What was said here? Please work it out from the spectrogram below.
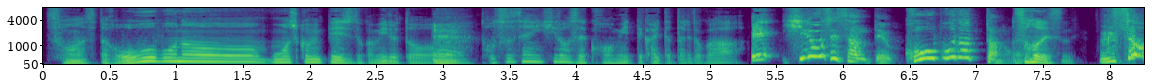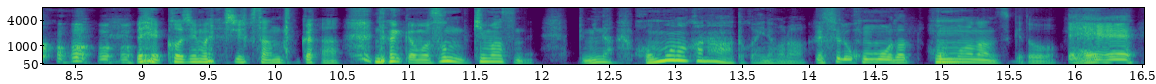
そうなんです。だから応募の申し込みページとか見ると、ええ、突然広瀬香美って書いてあったりとか。え広瀬さんって公募だったの？そうです。嘘！で小島よしおさんとか なんかもうそん来ますね。みんな本物かなとか言いながら。えそれ本物だ本物なんですけど。ええ。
